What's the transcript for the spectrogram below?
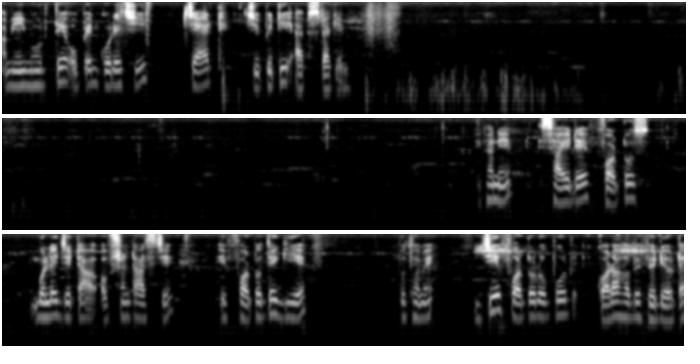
আমি এই মুহূর্তে ওপেন করেছি চ্যাট জিপিটি অ্যাপসটাকে এখানে সাইডে ফটোস বলে যেটা অপশানটা আসছে, এই ফটোতে গিয়ে প্রথমে যে ফটোর ওপর করা হবে ভিডিওটা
